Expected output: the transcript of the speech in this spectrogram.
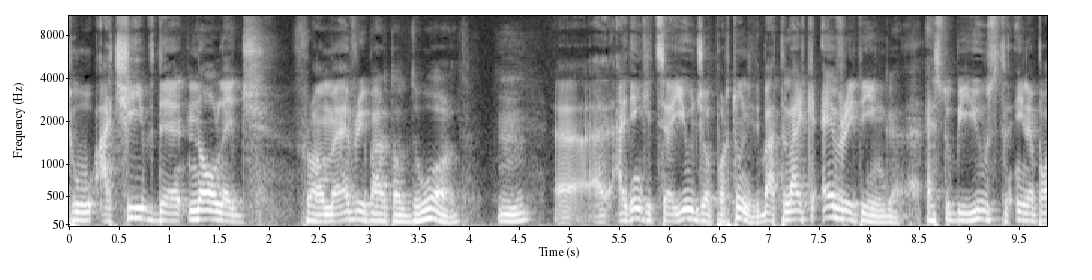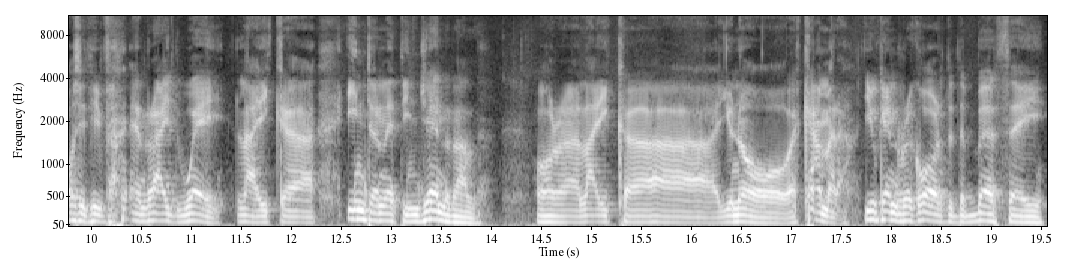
to achieve the knowledge from every part of the world. Mm. Uh, I- think it's a huge opportunity, but like everything has to be used in a positive and right way, like uh, internet in general, or uh, like uh, you know a camera. You can record the birthday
